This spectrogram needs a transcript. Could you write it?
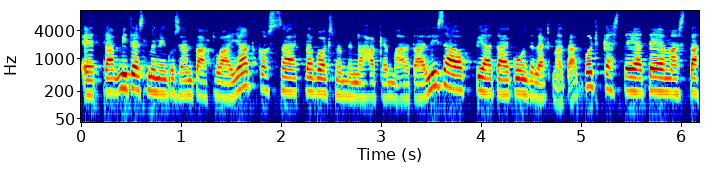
että miten me niinku sen taklaan jatkossa, että voiko me mennä hakemaan jotain lisäoppia tai kuunteleeko mä jotain podcasteja teemasta,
